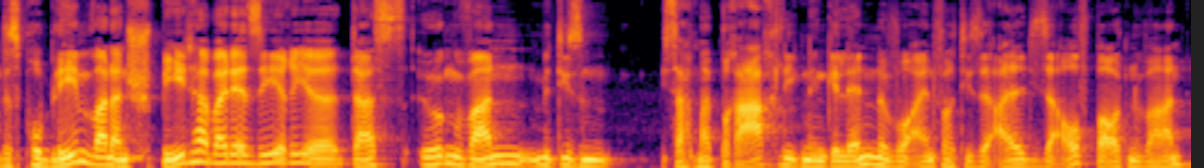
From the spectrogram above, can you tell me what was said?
Das Problem war dann später bei der Serie, dass irgendwann mit diesem ich sag mal, brachliegenden Gelände, wo einfach diese, all diese Aufbauten waren,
